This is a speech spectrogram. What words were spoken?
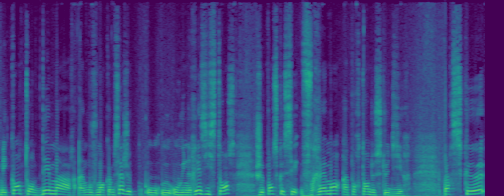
Mais quand on démarre un mouvement comme ça ou, une résistance, je pense que c'est vraiment important de se le dire. Parce que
